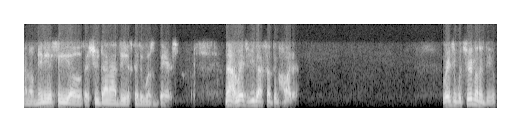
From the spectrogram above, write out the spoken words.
I know many of CEOs that shoot down ideas because it wasn't theirs. Now, Reggie, you got something harder. Reggie, what you're going to do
